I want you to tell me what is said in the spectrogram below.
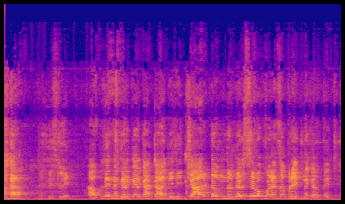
हा, दिसले आपले नगरकर काका गेली चार टर्म नगरसेवक होण्याचा प्रयत्न करतायत.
